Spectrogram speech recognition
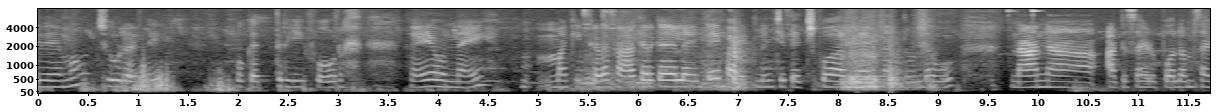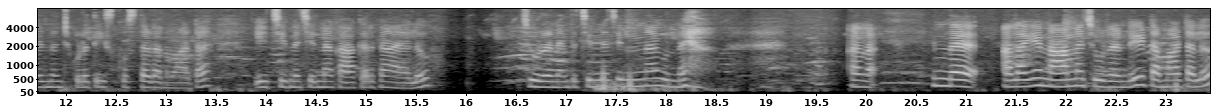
ఇదేమో చూడండి. ఒక త్రీ ఫోర్ ఉన్నాయి. మాకు ఇక్కడ కాకరకాయలు అయితే బయట నుంచి తెచ్చుకోవాలి అన్నట్టు ఉండవు. నాన్న అటు సైడ్ పొలం సైడ్ నుంచి కూడా తీసుకొస్తాడనమాట ఈ చిన్న చిన్న కాకరకాయలు. చూడండి ఎంత చిన్న చిన్నగా ఉన్నాయి. అలా. ఇంద అలాగే నాన్న చూడండి టమాటాలు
